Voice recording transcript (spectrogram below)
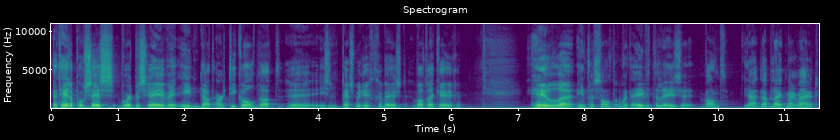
Het hele proces wordt beschreven in dat artikel. Dat uh, is een persbericht geweest wat wij kregen heel uh, interessant om het even te lezen. Want ja, daar blijkt maar uit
